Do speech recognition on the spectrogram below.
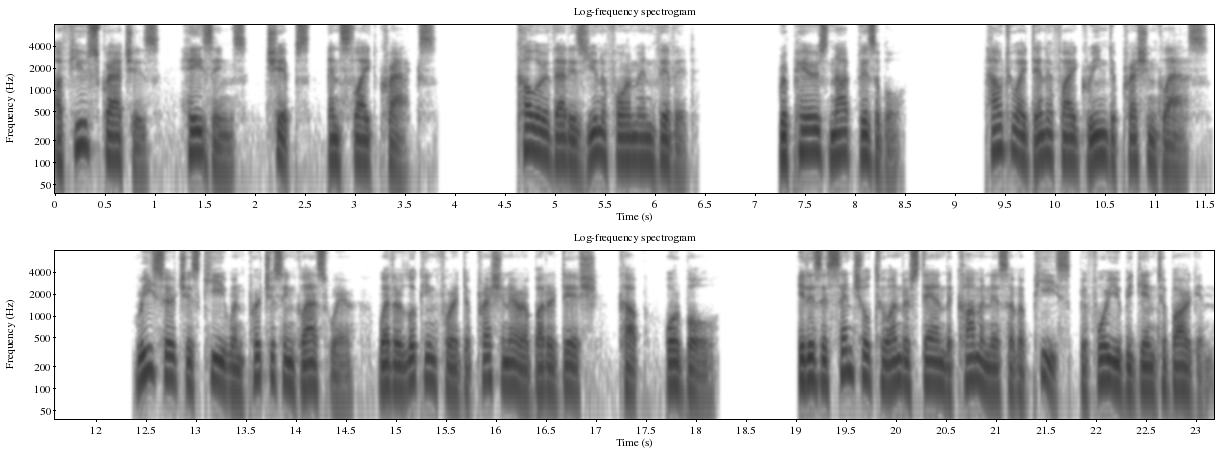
A few scratches, hazings, chips, and slight cracks. Color that is uniform and vivid. Repairs not visible. How to identify green depression glass. Research is key when purchasing glassware, whether looking for a Depression-era butter dish, cup, or bowl. It is essential to understand the commonness of a piece before you begin to bargain.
